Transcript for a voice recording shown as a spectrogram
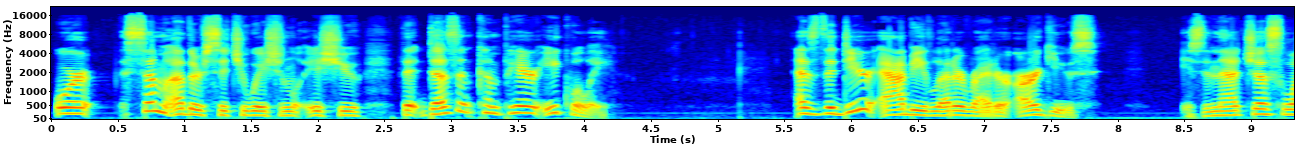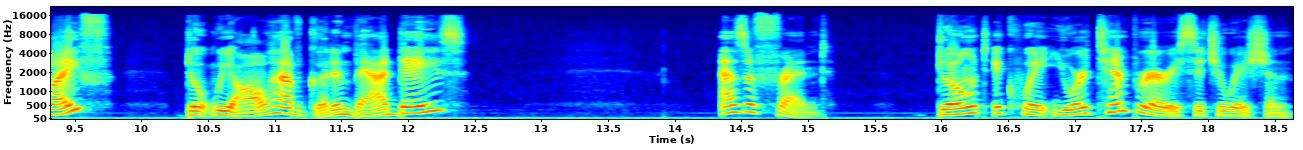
or some other situational issue that doesn't compare equally. As the Dear Abby letter writer argues, isn't that just life? Don't we all have good and bad days? As a friend, don't equate your temporary situation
